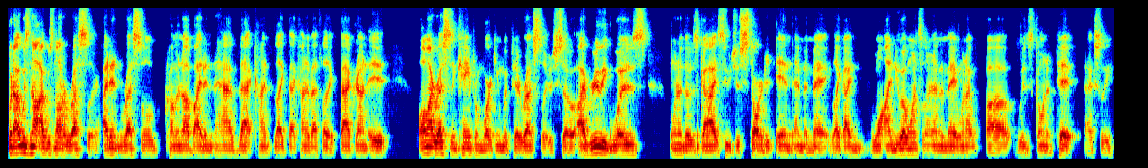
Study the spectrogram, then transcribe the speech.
but I was not I was not a wrestler. I didn't wrestle coming up. I didn't have that kind like that kind of athletic background. It all my wrestling came from working with pit wrestlers. So I really was one of those guys who just started in MMA. Like I I knew I wanted to learn MMA when I uh, was going to Pitt actually,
